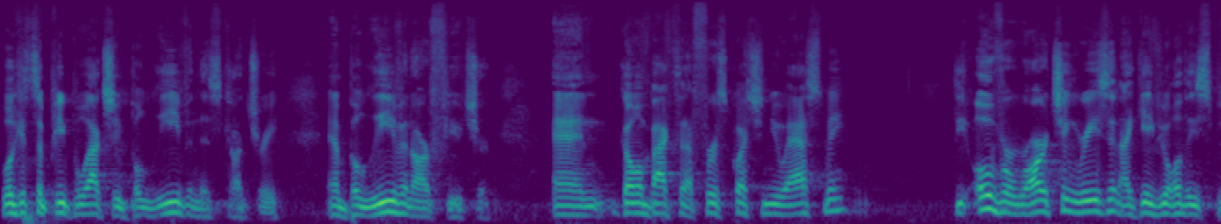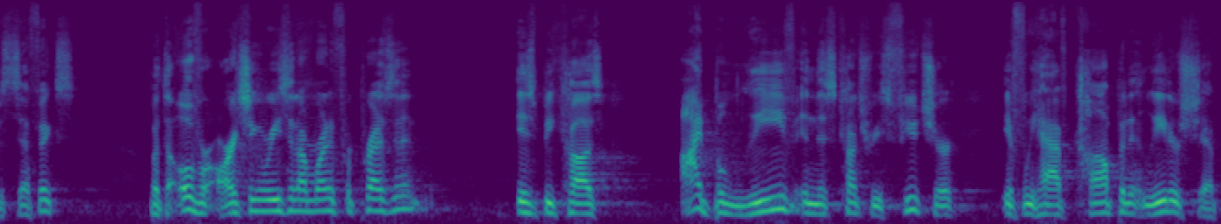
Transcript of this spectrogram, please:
We'll get some people who actually believe in this country and believe in our future. And going back to that first question you asked me, the overarching reason I gave you all these specifics, but the overarching reason I'm running for president is because I believe in this country's future if we have competent leadership.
